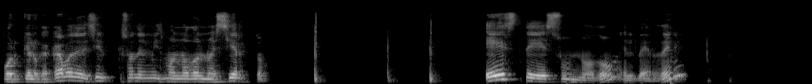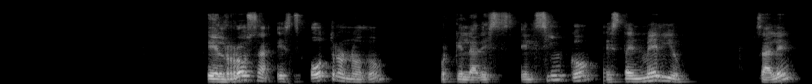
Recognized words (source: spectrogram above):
porque lo que acabo de decir que son el mismo nodo no es cierto. Este es un nodo, el verde. El rosa es otro nodo, porque la de, el 5 está en medio, ¿sale?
